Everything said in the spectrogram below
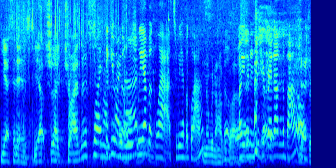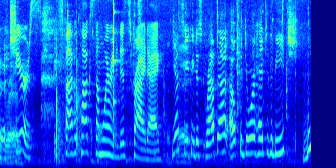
yes, it is. Yep. Should I try this? Well, I You think you wanna will. We have a glass. Do we have a glass? no, we don't have a glass. Are you going to drink it right out of the bottle? drink it right out. Cheers. It's five o'clock somewhere, and it is Friday. Yeah, so you can just grab that out the door, head to the beach, Woo!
